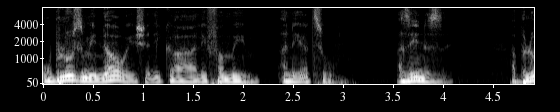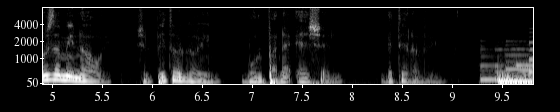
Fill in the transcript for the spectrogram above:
ובלוז מינורי, שנקרא לפעמים, אני עצוב. אז הנה זה, הבלוז המינורי של פיטר גרין, באולפני אשל, בתל אביב. לפני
